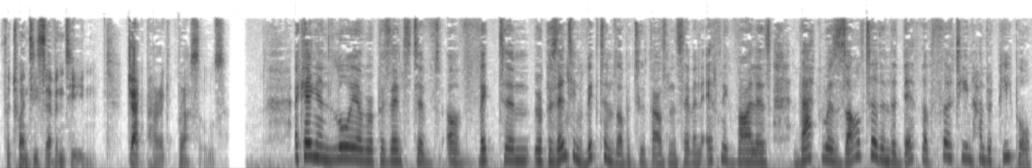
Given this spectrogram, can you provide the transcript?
for 2017. Jack Parrock, Brussels. A Kenyan lawyer representative of victim representing victims of a 2007 ethnic violence that resulted in the death of 1,300 people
